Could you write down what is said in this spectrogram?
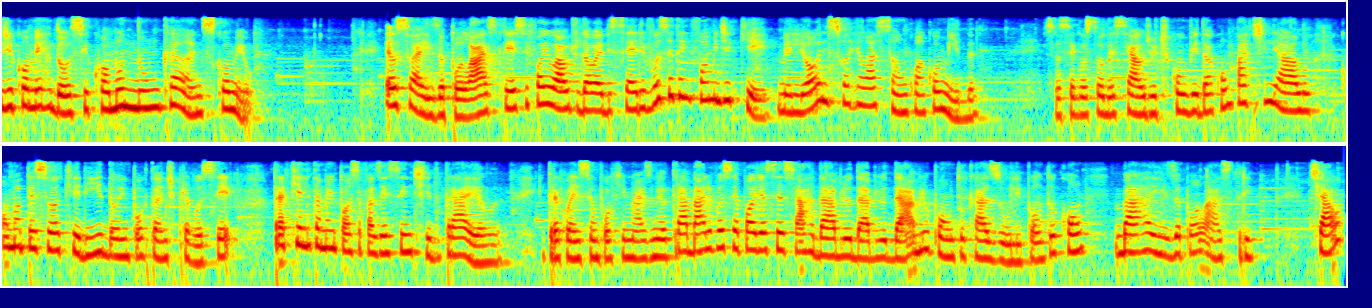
de comer doce como nunca antes comeu. Eu sou a Isa Polastri e esse foi o áudio da websérie Você tem fome de quê? Melhore sua relação com a comida. Se você gostou desse áudio, eu te convido a compartilhá-lo com uma pessoa querida ou importante para você, para que ele também possa fazer sentido para ela. E para conhecer um pouquinho mais do meu trabalho, você pode acessar www.casule.com/isa. Tchau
